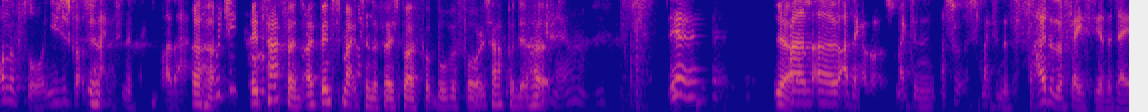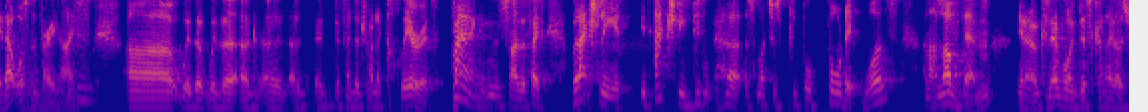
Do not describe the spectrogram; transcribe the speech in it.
on the floor and you just got smacked in the face by that, Uh-huh. would you? it's happened. I've been smacked in the face by a football before. It's happened. It hurts. Yeah. Yeah. Um, uh, I think I got smacked in, I smacked in the side of the face the other day. That wasn't very nice. Uh, with a, with a, a, a, defender trying to clear it, bang in the side of the face. But actually, it, it actually didn't hurt as much as people thought it was. And I love them, you know, because everyone just kind of goes,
